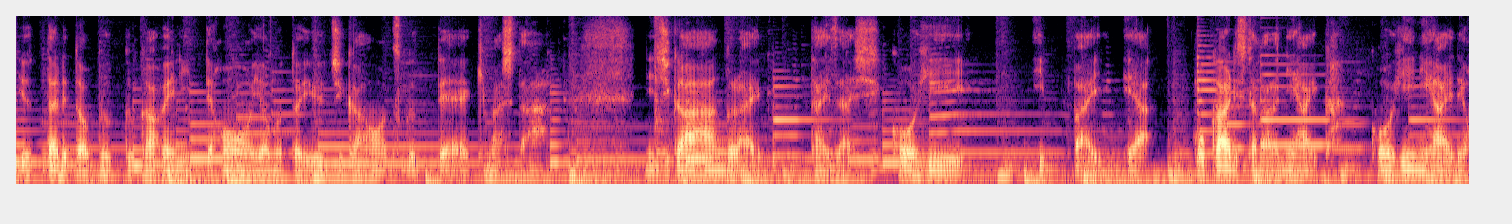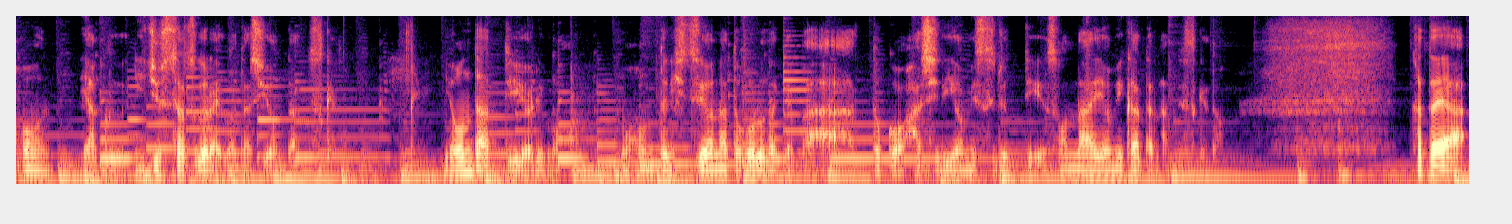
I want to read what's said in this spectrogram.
ゆったりとブックカフェに行って本を読むという時間を作ってきました。2時間半ぐらい滞在し、コーヒー1杯、いや、おかわりしたから2杯か。コーヒー2杯で本約20冊ぐらい私読んだんですけど、読んだっていうよりも、もう本当に必要なところだけバーッとこう走り読みするっていう、そんな読み方なんですけど、かたや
